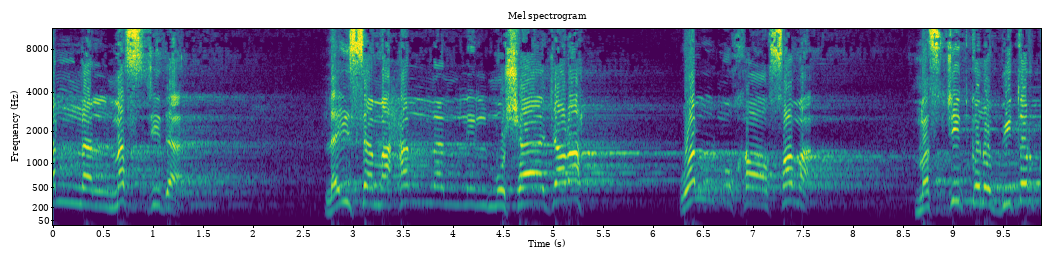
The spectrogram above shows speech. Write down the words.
আন্নাল মসজিদা লাইসা মাহাল্লান লিল মুশাজারা মসজিদ কোনো বিতর্ক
